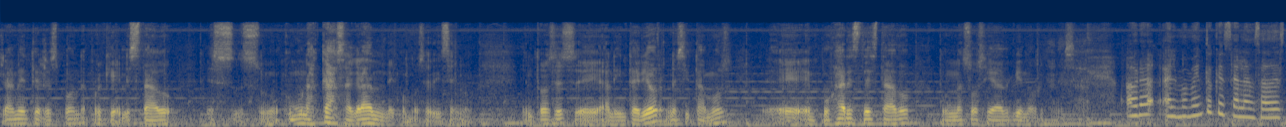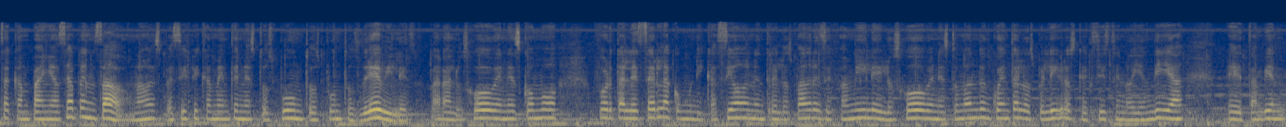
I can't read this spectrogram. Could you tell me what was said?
realmente responda, porque el Estado es, como una casa grande, como se dice, ¿no? Entonces, al interior necesitamos empujar este Estado con una sociedad bien organizada. Ahora, al momento que se ha lanzado esta campaña, se ha pensado ¿no? específicamente en estos puntos, puntos débiles para los jóvenes, cómo fortalecer la comunicación entre los padres de familia y los jóvenes, tomando en cuenta los peligros que existen hoy en día, eh, también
